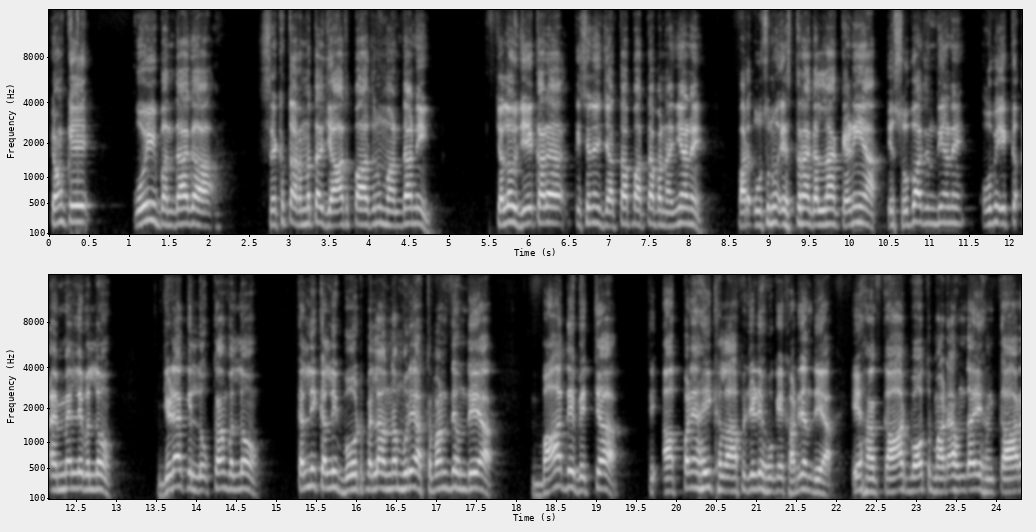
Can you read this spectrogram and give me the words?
ਕਿਉਂਕਿ ਕੋਈ ਬੰਦਾਗਾ ਸਿੱਖ ਧਰਮ ਤਾਂ ਜਾਤ ਪਾਤ ਨੂੰ ਮੰਨਦਾ ਨਹੀਂ। ਚਲੋ ਜੇਕਰ ਕਿਸੇ ਨੇ ਜਾਤਾਂ ਪਾਤਾਂ ਬਣਾਈਆਂ ਨੇ, ਪਰ ਉਸ ਨੂੰ ਇਸ ਤਰ੍ਹਾਂ ਗੱਲਾਂ ਕਹਿਣੀਆਂ, ਇਹ ਸ਼ੋਭਾ ਦਿੰਦੀਆਂ ਨੇ, ਉਹ ਵੀ ਇੱਕ ਐਮਐਲਏ ਵੱਲੋਂ, ਜਿਹੜਾ ਕਿ ਲੋਕਾਂ ਵੱਲੋਂ ਕੱਲੀ ਕੱਲੀ ਵੋਟ ਪਹਿਲਾਂ ਉਹਨਾਂ ਮੂਰੇ ਹੱਥ ਬੰਨ੍ਹਦੇ ਹੁੰਦੇ ਆ, ਬਾਅਦ ਦੇ ਵਿੱਚ ਤੇ ਆਪਣੇ ਹੀ ਖਿਲਾਫ ਜਿਹੜੇ ਹੋ ਕੇ ਖੜ ਜਾਂਦੇ ਆ। ਇਹ ਹੰਕਾਰ ਬਹੁਤ ਮਾੜਾ ਹੁੰਦਾ, ਇਹ ਹੰਕਾਰ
